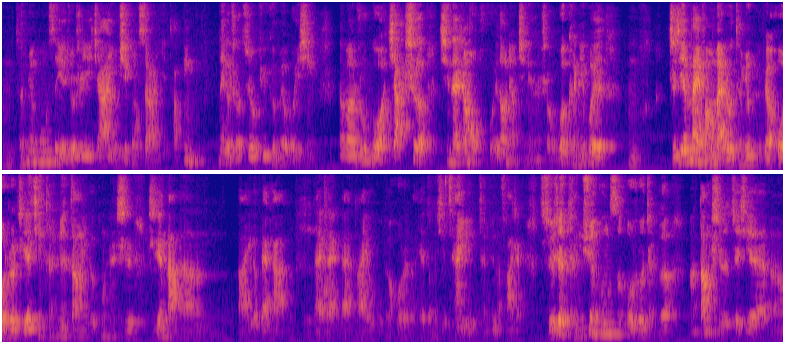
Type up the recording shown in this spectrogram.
嗯腾讯公司也就是一家游戏公司而已，它并那个时候只有 QQ 没有微信。那么如果假设现在让我回到两千年的时候，我肯定会嗯。直接卖房买入腾讯股票，或者说直接进腾讯当一个工程师，直接拿呃拿一个 backup 来来来拿一个股票或者哪些东西参与腾讯的发展。随着腾讯公司或者说整个嗯、呃、当时这些嗯、呃、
